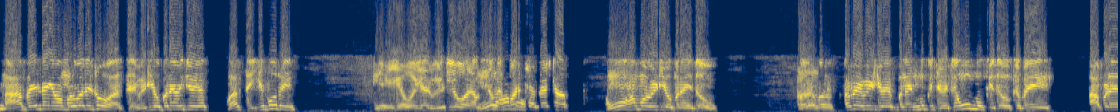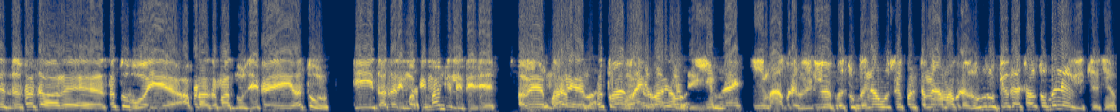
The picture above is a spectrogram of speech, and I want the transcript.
ના ભાઈ ના એમાં મળવાની શું વાત છે? વીડિયો બનાવી જોઈએ. વાત થઈ ગઈ પૂરી? એવો યાર વીડિયો આમ તમે આમાં- બેઠા. હું આમાં વીડિયો બનાવી દઉં. બરાબર. તમે વીડિયો એક બનાવીને મૂકી દો એટલે હું મૂકી દઉં કે ભાઈ આપણે દશાદા અરે સતુ આપણા આપણા સમાજનું જે કઈ હતું ઈ દાદાની માફી માંગી લીધી છે. હવે મારે એમ આપણે વીડિયો બધું બનાવવું છે પણ તમે આમ આપણે રૂબરૂ ભેગા થાવ તો બનાવી છે જેમ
